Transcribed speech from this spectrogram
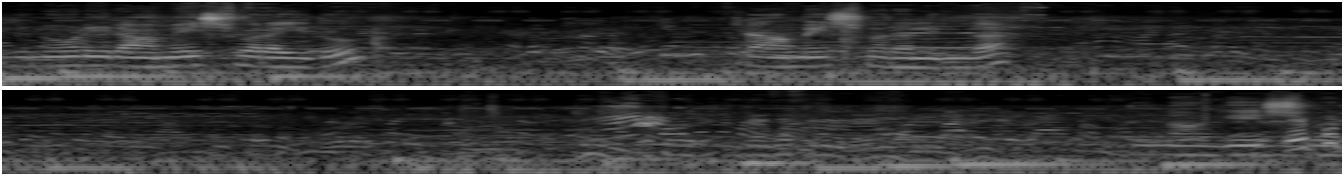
ಇದು ನೋಡಿ ರಾಮೇಶ್ವರ ಇದು. ರಾಮೇಶ್ವರ ಲಿಂಗ ಇದು ನಾಗೇಶ್ವರ.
